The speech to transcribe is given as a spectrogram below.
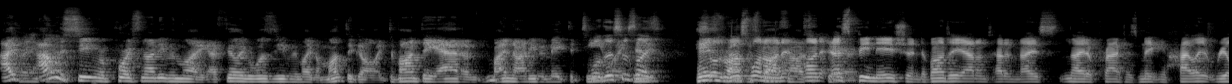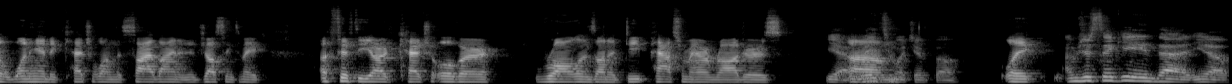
I, I was seeing reports not even like I feel like it wasn't even like a month ago. Like Davante Adams might not even make the team. Well, this like, is his, like- his so this one on spot's not on secure. SB Nation, Davante Adams had a nice night of practice, making highlight reel one handed catch along the sideline and adjusting to make a 50 yard catch over Rollins on a deep pass from Aaron Rodgers. Yeah, way um, too much info. Like, I'm just thinking that you know,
